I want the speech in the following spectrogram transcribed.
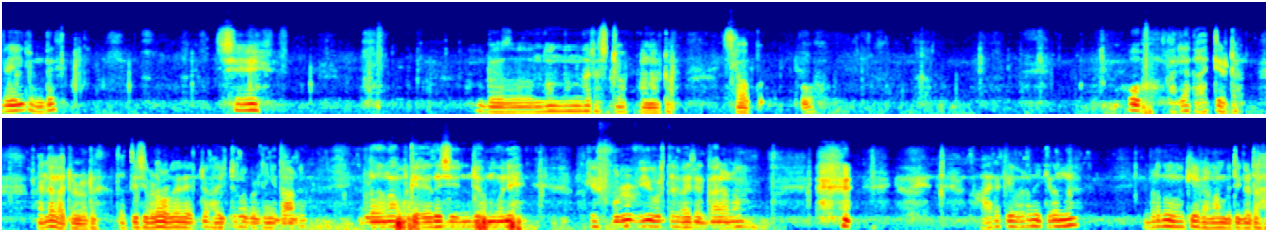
വെയിലുണ്ട്. പക്ഷേ ഒന്നൊന്നര സ്റ്റോപ്പാണ് കേട്ടോ. സ്റ്റോപ്പ്. ഓ. ഓ നല്ല കാറ്റ് കേട്ടോ. നല്ല കാറ്റുണ്ട് അത്യാവശ്യം ഇവിടെ ഉള്ളതിൽ ഏറ്റവും ഹൈറ്റുള്ള ബിൽഡിംഗ് ഇതാണ്. ഇവിടെ നിന്ന് നമുക്ക് ഏകദേശം എന്റെ മൂന്ന് ഒക്കെ ഫുൾ വ്യൂ എടുത്ത കാര്യം കാരണം ആരൊക്കെ ഇവിടെ നിൽക്കണമെന്ന് ഇവിടെ നിന്ന് നോക്കിയാൽ കാണാൻ പറ്റും കേട്ടോ.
